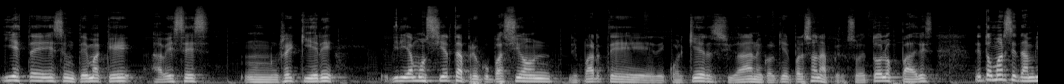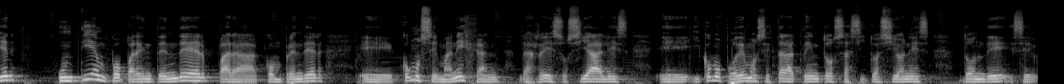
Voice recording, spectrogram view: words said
Y este es un tema que a veces mm, requiere, diríamos, cierta preocupación de parte de cualquier ciudadano y cualquier persona, pero sobre todo los padres, de tomarse también un tiempo para entender, para comprender eh, cómo se manejan las redes sociales eh, y cómo podemos estar atentos a situaciones donde se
